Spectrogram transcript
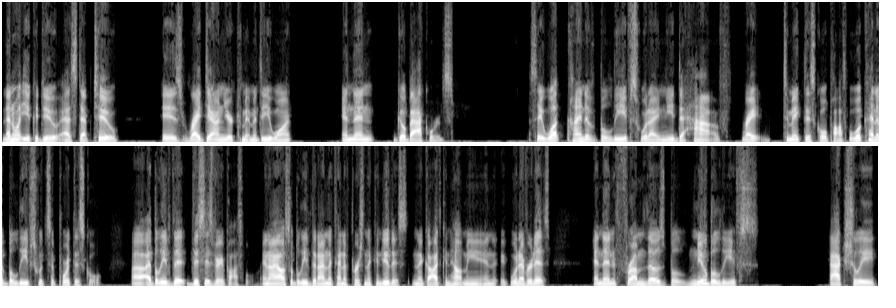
then what you could do as step two is write down your commitment that you want and then go backwards. Say, what kind of beliefs would I need to have, right, to make this goal possible? What kind of beliefs would support this goal? uh, I believe that this is very possible. And I also believe that I'm the kind of person that can do this and that God can help me and whatever it is. And then from those be- new beliefs, actually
